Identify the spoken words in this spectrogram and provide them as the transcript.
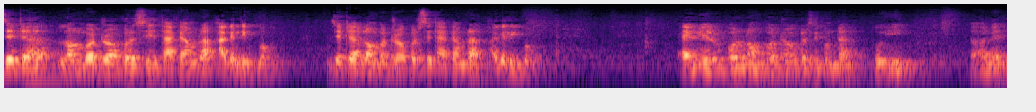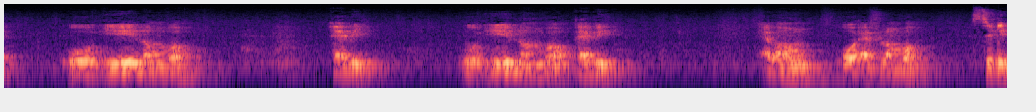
যেটা লম্বা ড্র করেছি, তাকে আমরা আগে লিখব। যেটা লম্বা ড্র করেছি, তাকে আমরা আগে লিখব। এ বি এর উপর লম্বা ড্র করেছি, কোনটা? ও ই তাহলে ও ই লম্ব এ বি ও ই লম্ব এ বি এবং ও এফ লম্ব সিডি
